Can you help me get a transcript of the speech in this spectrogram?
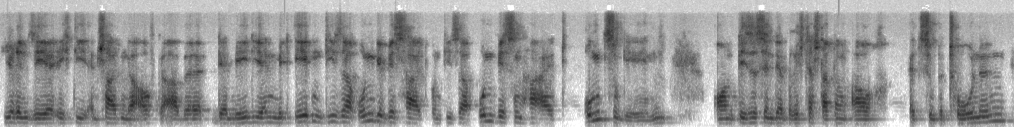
Hierin sehe ich die entscheidende Aufgabe der Medien, mit eben dieser Ungewissheit und dieser Unwissenheit umzugehen und dieses in der Berichterstattung auch zu betonen.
